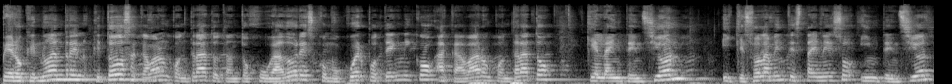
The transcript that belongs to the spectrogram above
pero que no han que todos acabaron contrato, tanto jugadores como cuerpo técnico acabaron contrato, que la intención y que solamente está en eso, intención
